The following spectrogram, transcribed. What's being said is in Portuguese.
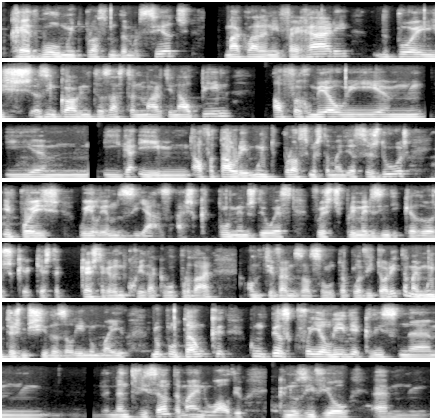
Red Bull muito próximo da Mercedes, McLaren e Ferrari, depois as incógnitas Aston Martin Alpine, Alfa Romeo e, um, e, um, e, e um, Alfa Tauri muito próximas também dessas duas, e depois Williams e Haas. Acho que pelo menos deu esse, foi estes primeiros indicadores que, que, esta, que esta grande corrida acabou por dar, onde tivemos essa luta pela vitória e também muitas mexidas ali no meio, no pelotão, que como penso que foi a Lídia que disse na, na antevisão também, no áudio que nos enviou, um,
